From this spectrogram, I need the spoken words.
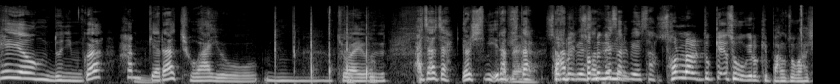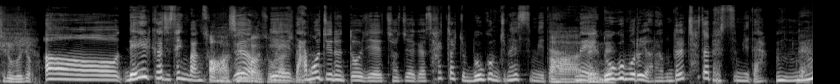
혜영 누님과 함께라 좋아요. 음, 좋아요. 그래도- 아자자, 열심히 일합시다. 네. 나를 위해서, 회사를 위해서. 설날도 계속 이렇게 방송하시는 거죠? 어, 내일까지 생방송이고요. 아, 생방송 예. 나머지는 또 이제 저 저희가 살짝 좀 녹음 좀 했습니다. 아, 네, 네네. 녹음으로 여러분들 찾아뵙습니다. 음. 네.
